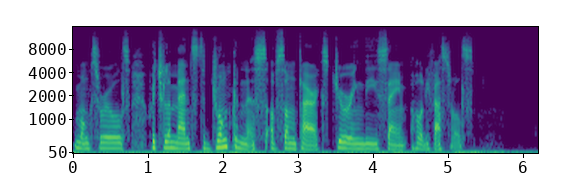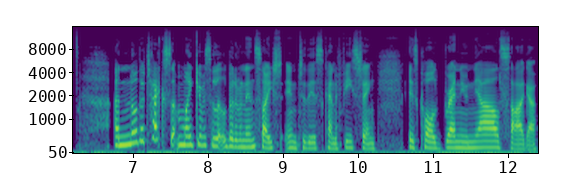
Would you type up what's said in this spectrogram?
monks' rules, which laments the drunkenness of some clerics during these same holy festivals. Another text that might give us a little bit of an insight into this kind of feasting is called Brennu Njal Saga.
